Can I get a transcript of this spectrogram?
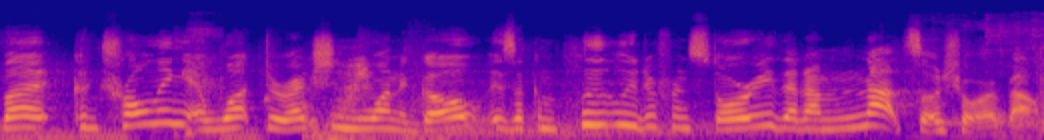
But controlling in what direction you want to go is a completely different story that I'm not so sure about.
